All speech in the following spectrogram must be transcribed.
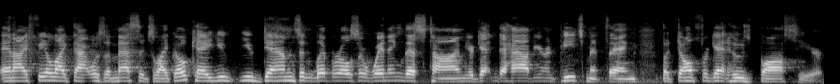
And I feel like that was a message like, okay, you, you Dems and liberals are winning this time. You're getting to have your impeachment thing, but don't forget who's boss here.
